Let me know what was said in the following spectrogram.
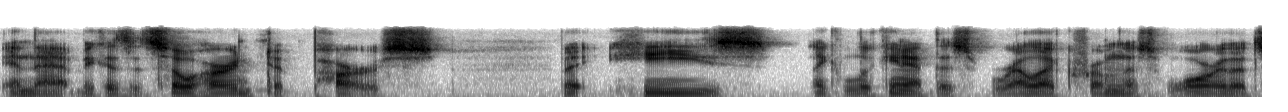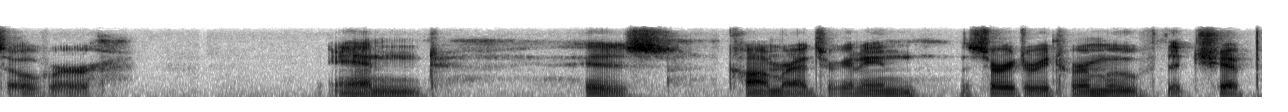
in that because it's so hard to parse but he's like looking at this relic from this war that's over and his comrades are getting the surgery to remove the chip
